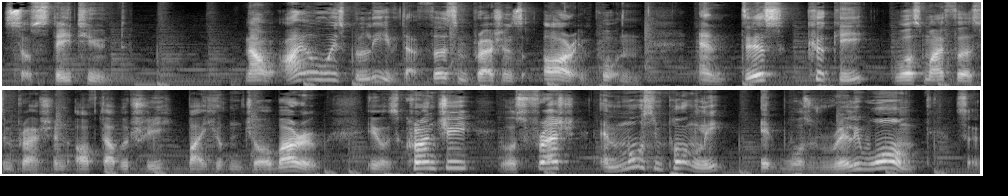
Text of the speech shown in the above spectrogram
so stay tuned. Now, I always believe that first impressions are important, and this cookie was my first impression of Doubletree by Hilton Johor Bahru. It was crunchy, it was fresh, and most importantly, it was really warm, so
